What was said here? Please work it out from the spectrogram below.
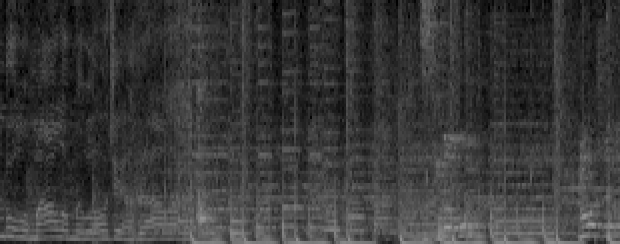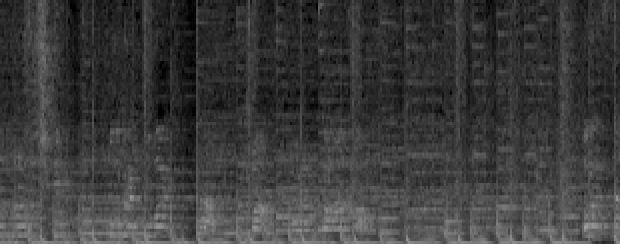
Нам було мало мелодія грала. Знову. Можемо трошечки. Там, пам. Ось.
